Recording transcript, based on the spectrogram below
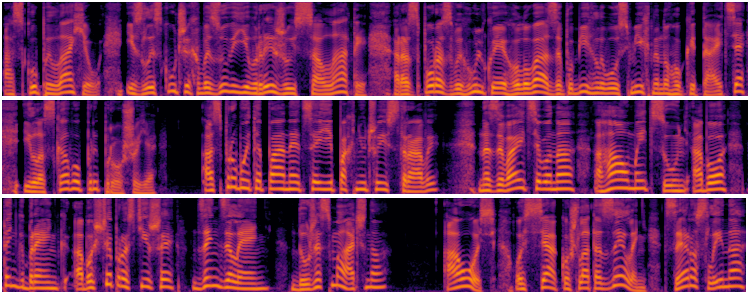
А з купи лахів із лискучих везувіїв рижу й салати раз по раз вигулькує голова запобігливо усміхненого китайця і ласкаво припрошує. А спробуйте, пане, цієї пахнючої страви. Називається вона гаомейцунь або тенькбреньк, або ще простіше дзень-зелень. Дуже смачно. А ось ось ця кошлата зелень це рослина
